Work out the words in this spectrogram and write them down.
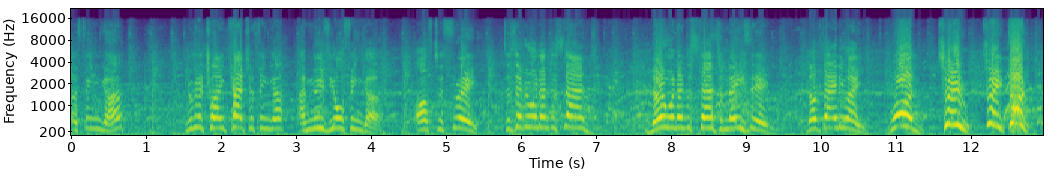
a finger. You're going to try and catch a finger and move your finger. After three. Does everyone understand? No one understands. Amazing. Love that anyway. One, two, three, go!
